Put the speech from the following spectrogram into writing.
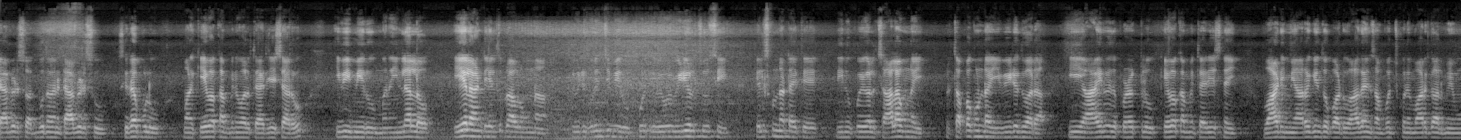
టాబ్లెట్స్ అద్భుతమైన టాబ్లెట్స్ సిరప్లు మన కేవా కంపెనీ వాళ్ళు తయారు చేశారు. ఇవి మీరు మన ఇళ్ళల్లో ఎలాంటి హెల్త్ ప్రాబ్లం ఉన్నా వీటి గురించి మీరు పూర్తి వీడియోలు చూసి తెలుసుకున్నట్టయితే దీని ఉపయోగాలు చాలా ఉన్నాయి. మీరు తప్పకుండా ఈ వీడియో ద్వారా ఈ ఆయుర్వేద ప్రోడక్ట్లు కేవా కంపెనీ తయారు చేసినాయి వాడి మీ ఆరోగ్యంతో పాటు ఆదాయం సంపాదించుకునే మార్గాలు మేము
